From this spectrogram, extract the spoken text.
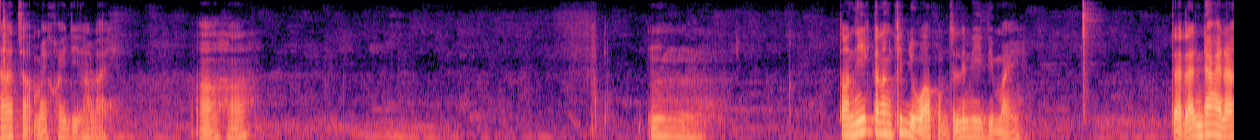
น่าจะไม่ค่อยดีเท่าไหร่อ่าฮะอืม ตอนนี้กำลังคิดอยู่ว่าผมจะเล่นนี่ดีไหม แต่เล่นได้นะ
